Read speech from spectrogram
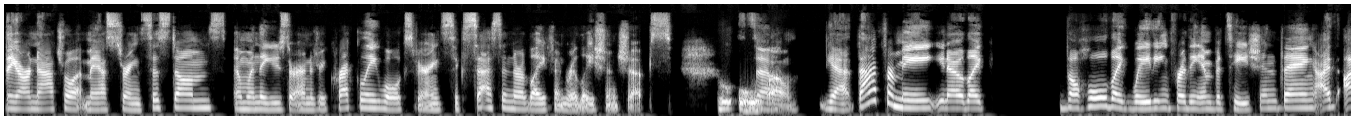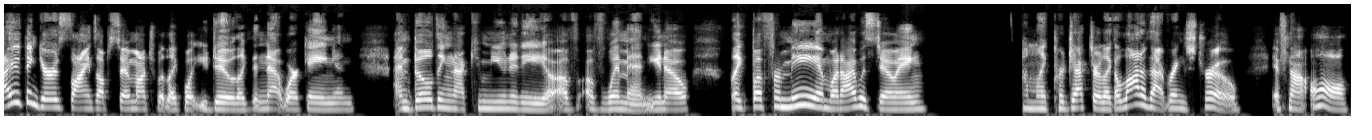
They are natural at mastering systems, and when they use their energy correctly, will experience success in their life and relationships. Ooh, so, yeah, that for me, you know, like the whole like waiting for the invitation thing i i think yours lines up so much with like what you do like the networking and and building that community of of women you know? Like but for me and what i was doing i'm like projector like a lot of that rings true if not all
